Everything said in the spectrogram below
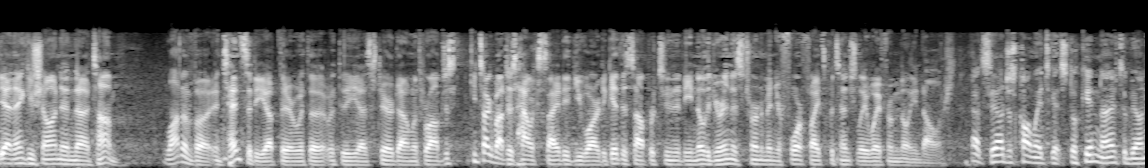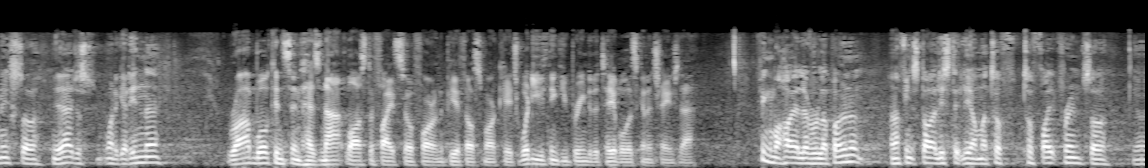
Yeah, thank you, Sean and uh, Tom. A lot of uh, intensity up there with the with the uh, stare down with Rob. Just can you talk about just how excited you are to get this opportunity? Know that you're in this tournament, you're four fights potentially away from a million dollars. That's it. I just can't wait to get stuck in now, to be honest. So yeah, I just want to get in there. Rob Wilkinson has not lost a fight so far in the PFL Smart Cage. What do you think you bring to the table that's going to change that? I think I'm a higher level opponent, and I think stylistically I'm a tough tough fight for him. So yeah.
